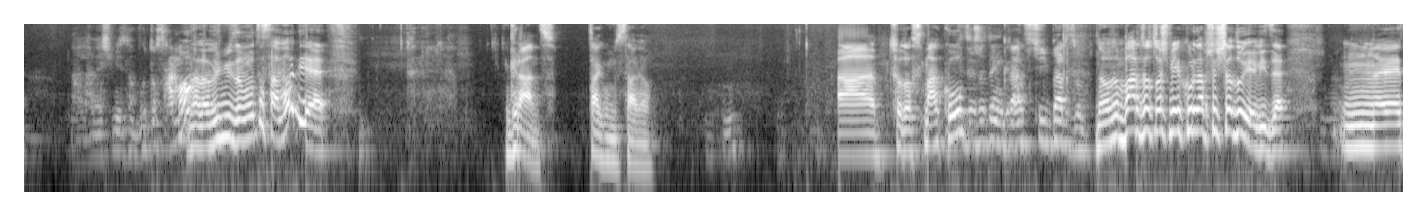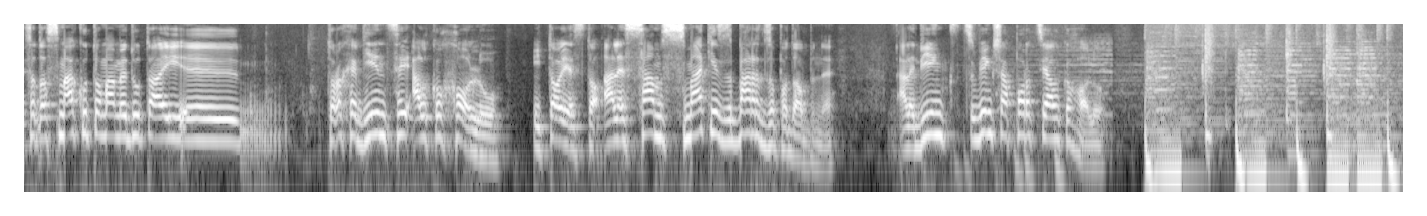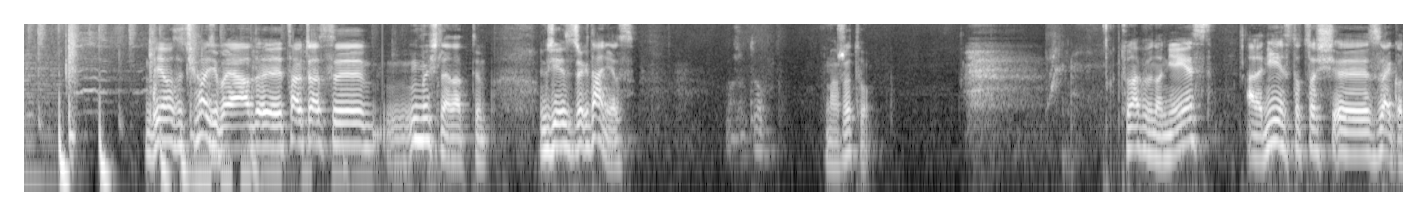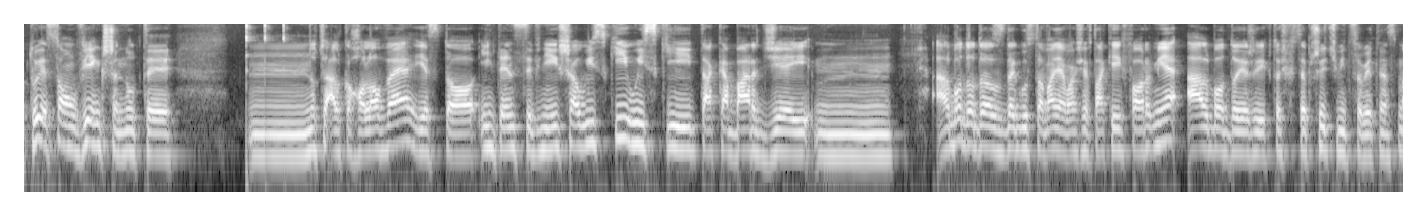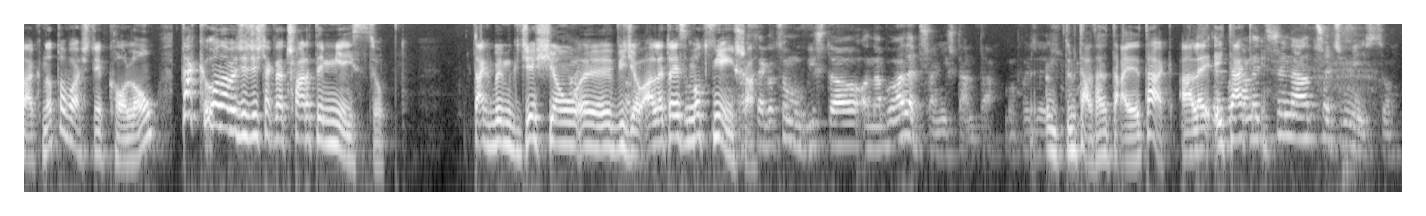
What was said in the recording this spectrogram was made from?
Nalałeś mi znowu to samo? No ale byś mi znowu to samo? Nie. Grants. Tak bym stawiał. A co do smaku? Widzę, że ten Grant ci bardzo... No, no bardzo coś mnie kurna prześladuje, widzę. Mm, e, Co do smaku, to mamy tutaj y, trochę więcej alkoholu. I to jest to, ale sam smak jest bardzo podobny. Ale więk- większa porcja alkoholu. Wiem o co ci chodzi, bo ja y, cały czas y, myślę nad tym. Gdzie jest Jack Daniels? Może tu. Może tu. Tu na pewno nie jest, ale nie jest to coś y, złego. Tu jest, są większe nuty, nuty alkoholowe, jest to intensywniejsza whisky, whisky taka bardziej mm, Albo do, do zdegustowania właśnie w takiej formie, albo do, jeżeli ktoś chce przyćmić sobie ten smak, no to właśnie kolą. Tak, ona będzie gdzieś tak na czwartym miejscu. Tak bym gdzieś ją y, widział, ale to jest mocniejsza. Z tego co mówisz, to ona była lepsza niż tamta. Bo powiedziałeś, Tak, tak, tak, tak, ale i bo tak. mamy trzy na trzecim miejscu.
